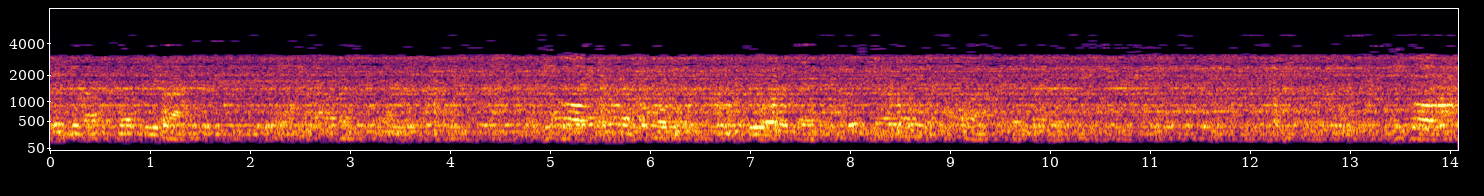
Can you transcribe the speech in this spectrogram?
京急の調子は、川崎。進中央行で、広島の方は、進行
